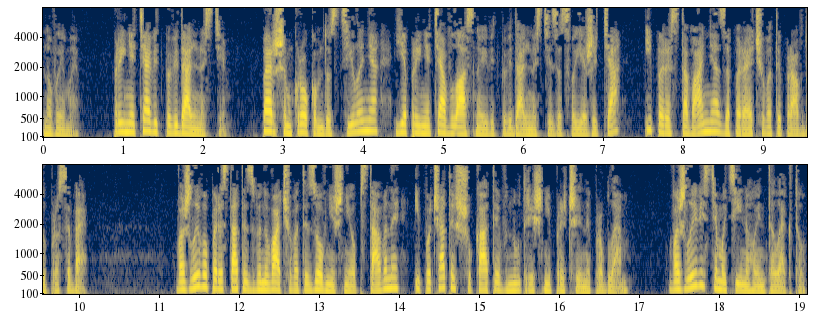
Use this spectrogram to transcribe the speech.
новими. Прийняття відповідальності. Першим кроком до зцілення є прийняття власної відповідальності за своє життя і переставання заперечувати правду про себе. Важливо перестати звинувачувати зовнішні обставини і почати шукати внутрішні причини проблем. Важливість емоційного інтелекту.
